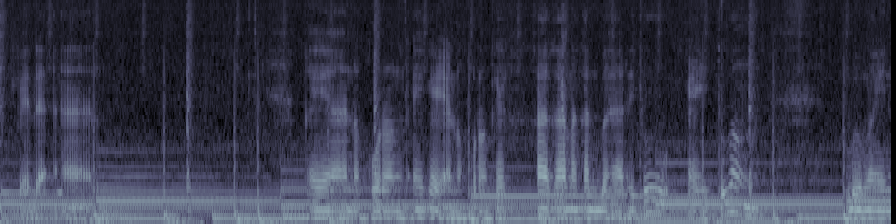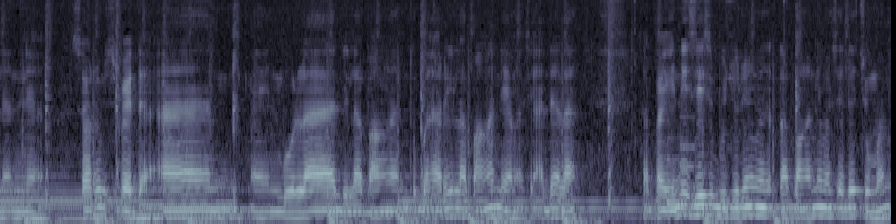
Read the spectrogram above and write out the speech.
Sepedaan. Kayak anak kurang eh kayak anak kurang kayak kakak-anakan bahar itu kayak itu bang. Bermainannya sore sepedaan main bola di lapangan. Tuh bahari lapangan ya masih ada lah. Sampai ini sih sebujurnya lapangannya masih ada cuman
